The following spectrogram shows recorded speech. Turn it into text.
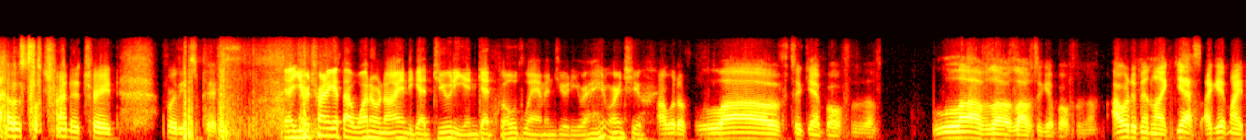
I was still trying to trade for these picks. yeah, you were trying to get that 109 to get Jeudy and get both Lamb and Jeudy, right? Weren't you? I would have loved to get both of them. Love, love, love to get both of them. I would have been like, yes, I get my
